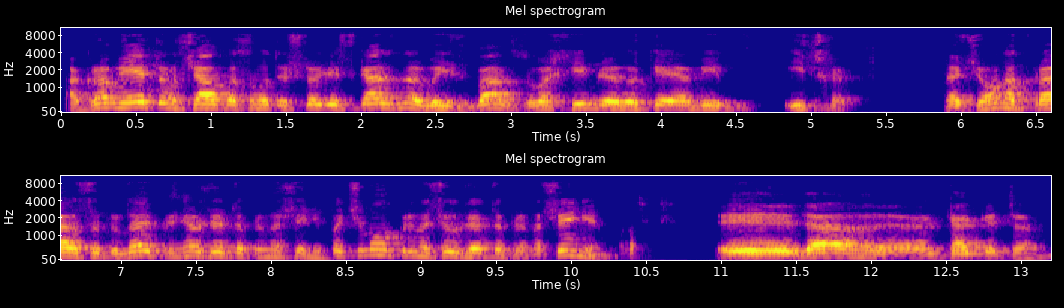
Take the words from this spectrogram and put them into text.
А кроме этого, сначала посмотрим, что здесь сказано, в избав звахим лелокей абиб, Ицхак. Значит, он отправился туда и принес жертвоприношение. Почему он приносил жертвоприношение? Э, да, как это,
